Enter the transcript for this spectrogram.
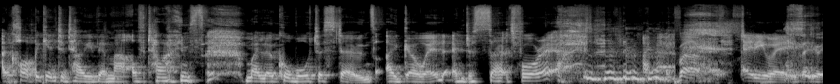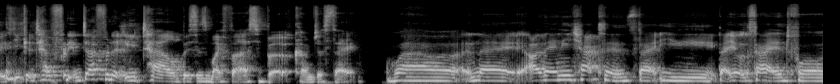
i can't begin to tell you the amount of times my local Waterstones i go in and just search for it but anyways anyways you can definitely definitely tell this is my first book i'm just saying Wow. No, are there any chapters that you that you're excited for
